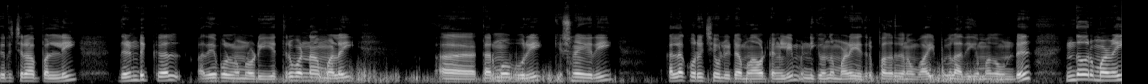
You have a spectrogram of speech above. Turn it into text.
திருச்சிராப்பள்ளி திண்டுக்கல் அதே போல் நம்மளுடைய திருவண்ணாமலை தருமபுரி கிருஷ்ணகிரி கள்ளக்குறிச்சி உள்ளிட்ட மாவட்டங்களையும் இன்றைக்கி வந்து மழை எதிர்பார்க்கறதுக்கான வாய்ப்புகள் அதிகமாக உண்டு. இந்த ஒரு மழை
